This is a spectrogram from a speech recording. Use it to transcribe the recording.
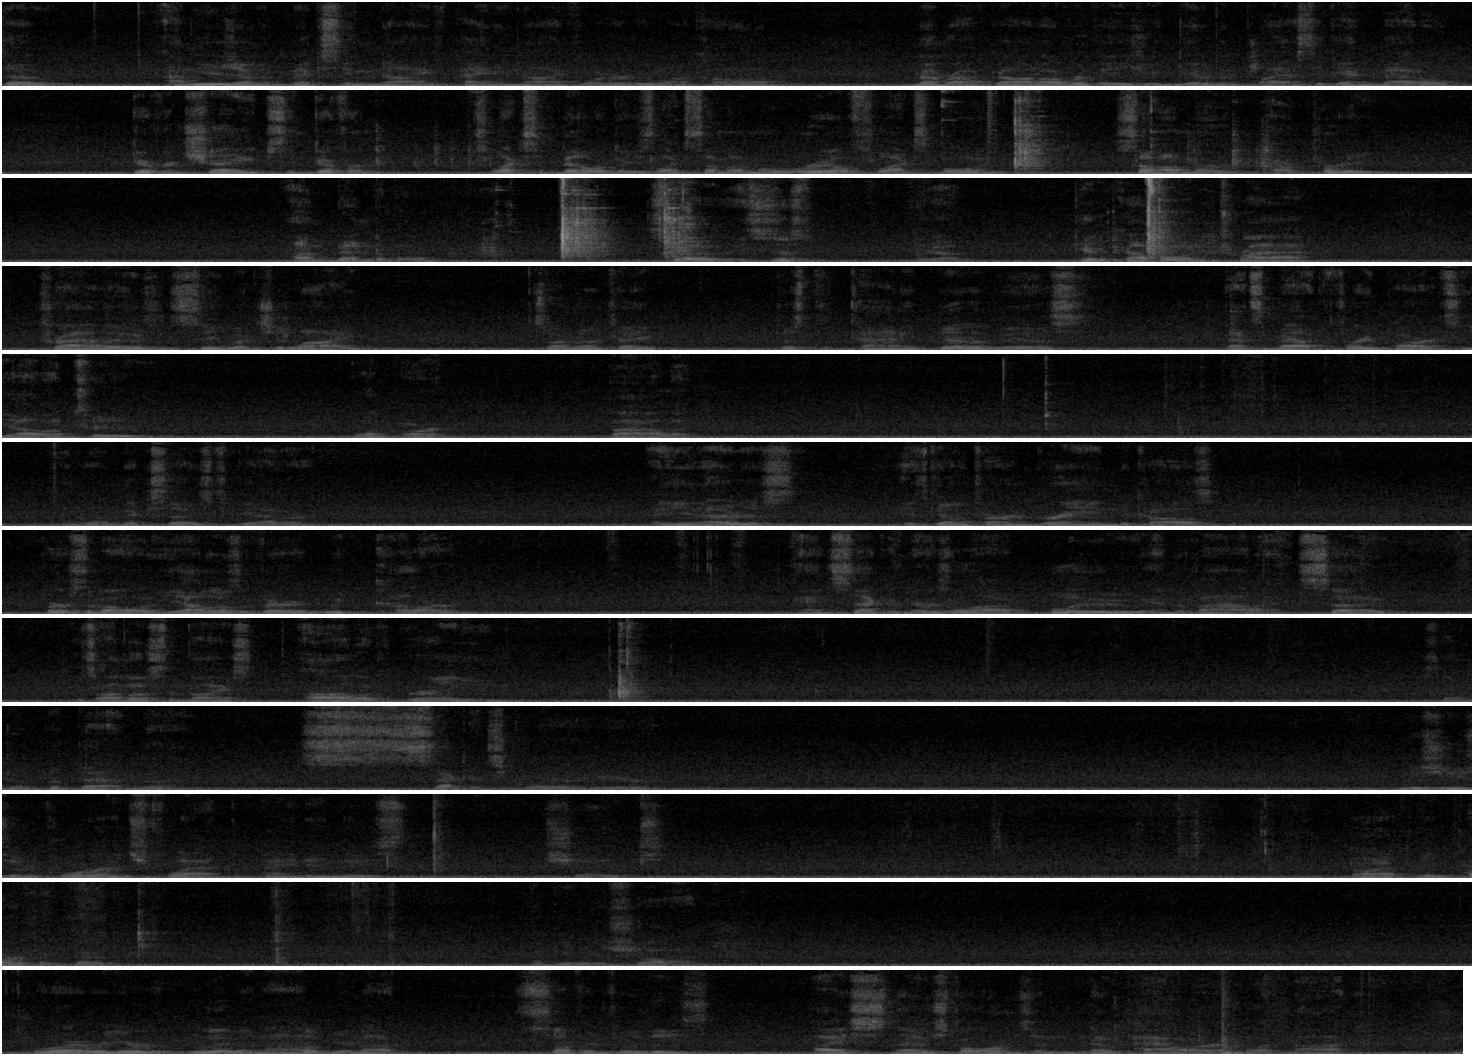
So I'm using a mixing knife, painting knife, whatever you want to call them. Remember, I've gone over these. You can get them in plastic and metal, different shapes and different flexibilities. Like some of them are real flexible and some of them are, are pretty unbendable. So it's just, you know, get a couple and try, try those and see what you like. So I'm gonna take just a tiny bit of this. That's about three parts yellow to one part violet. I'm gonna mix those together. And you notice it's gonna turn green because, first of all, yellow is a very weak color. And second, there's a lot of blue in the violet, so it's almost a nice olive green. So I'm gonna put that in the second square here. I'm just using a quarter inch flat to paint in these shapes. Don't have to be perfect, but I'll give it a shot. Wherever you're living, I hope you're not suffering through these ice snowstorms and no power and whatnot.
